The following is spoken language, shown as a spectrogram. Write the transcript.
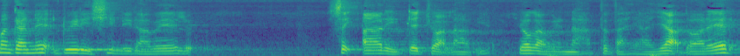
မှန်ကန်တဲ့အတွေးတွေရှိနေတာပဲလို့စိတ်အားတွေတက်ကြွလာပြီးတော့ယောဂဝေဒနာတတရာရသွားတယ်တဲ့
